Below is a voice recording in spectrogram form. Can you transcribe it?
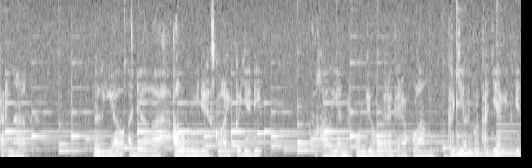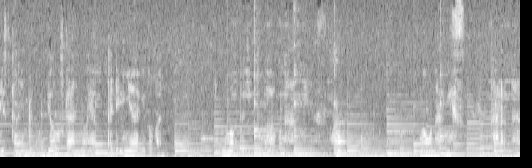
karena beliau adalah alumni dari sekolah itu jadi sekalian berkunjung gara-gara pulang kerja libur kerja gitu. Jadi sekalian berkunjung sekalian ngeliat adiknya gitu kan. Dan waktu itu aku nangis. Mau nangis karena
